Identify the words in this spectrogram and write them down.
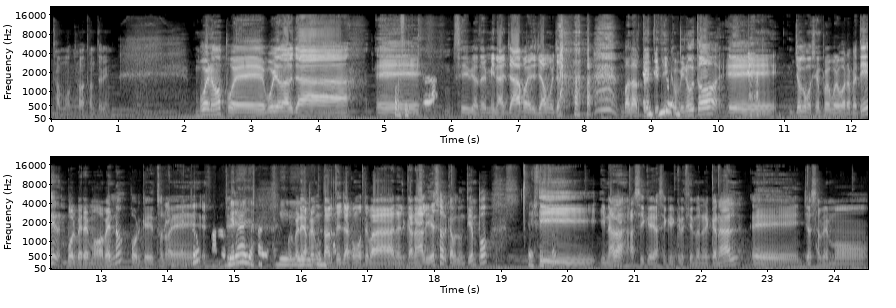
Está bastante bien. Bueno, pues voy a dar ya. eh, sí, voy a terminar ya, pues ya, ya va a dar 35 minutos. Eh, yo, como siempre, vuelvo a repetir, volveremos a vernos, porque esto no es. Este- quieras, ya sabes, aquí- volveré a preguntarte ya cómo te va en el canal y eso al cabo de un tiempo. Y, y nada, así que a seguir creciendo en el canal. eh, ya sabemos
